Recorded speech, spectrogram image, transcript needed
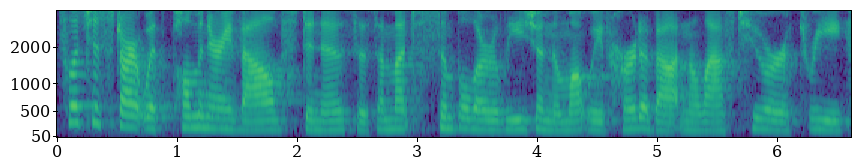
So let's just start with pulmonary valve stenosis, a much simpler lesion than what we've heard about in the last two or three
